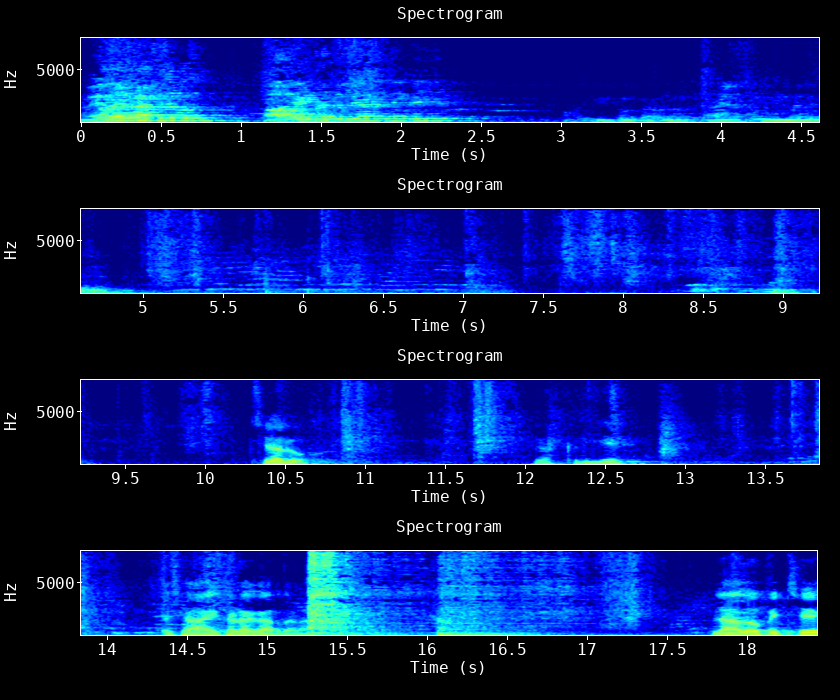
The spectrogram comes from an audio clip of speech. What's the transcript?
ਮੇਰਾ ਰੱਖ ਦੇ ਬਸ। ਆ ਇਹਨਾਂ ਚੱਲਿਆ ਚੰਗਾ ਜੀ ਹਾਂ। ਵੀ ਪੰਗਾ ਨਾ। ਐਂ ਤਾਂ ਘੁੰਮਣ ਦੇ ਚਲੋ। ਰੱਖ ਦਈਏ। ਅੱਛਾ ਐਂ ਖੜਾ ਕਰ ਦੇਣਾ। ਲਾ ਲਓ ਪਿੱਛੇ।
